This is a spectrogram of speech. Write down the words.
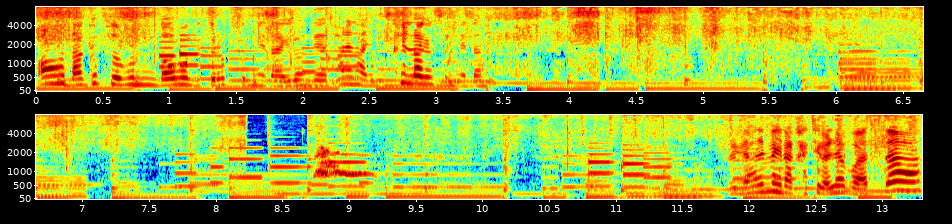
어, 낙엽 속은 너무 미끄럽습니다. 이런 데 산에 다니면 큰일 나겠습니다. 우리 할머니랑 같이 가려고 왔어?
